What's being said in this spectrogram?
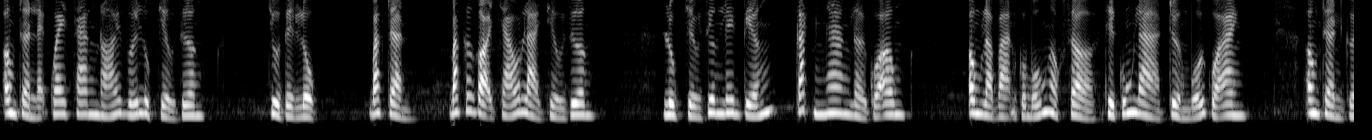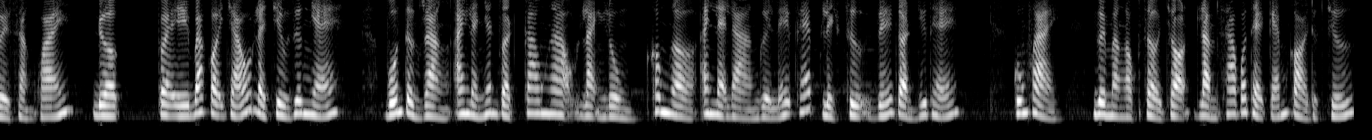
ông Trần lại quay sang nói với Lục Triều Dương. Chủ tịch Lục, bác Trần, bác cứ gọi cháu là Triều Dương. Lục Triều Dương lên tiếng, cắt ngang lời của ông. Ông là bạn của bố Ngọc Sở thì cũng là trưởng bối của anh. Ông Trần cười sảng khoái. Được, vậy bác gọi cháu là Triều Dương nhé. Vốn tưởng rằng anh là nhân vật cao ngạo, lạnh lùng, không ngờ anh lại là người lễ phép, lịch sự, dễ gần như thế. Cũng phải, người mà Ngọc Sở chọn làm sao có thể kém cỏi được chứ.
